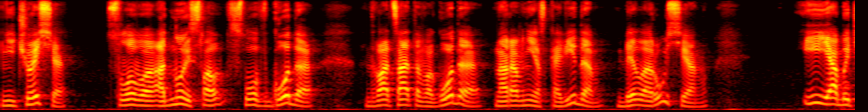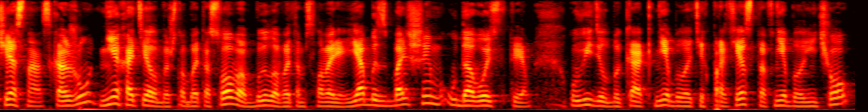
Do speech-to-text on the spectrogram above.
ничего себе, слово, одно из слов, слов года 2020 года наравне с ковидом, Белорусиан, и я бы честно скажу, не хотел бы, чтобы это слово было в этом словаре. Я бы с большим удовольствием увидел бы, как не было этих протестов, не было ничего,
